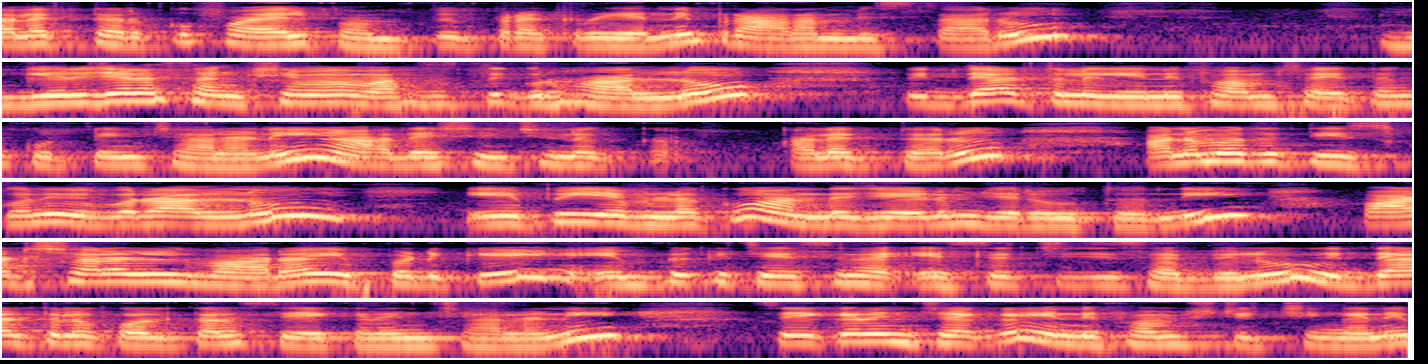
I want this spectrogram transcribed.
కలెక్టర్కు ఫైల్ పంపి ప్రక్రియని ప్రారంభిస్తారు. చేశారు. గిరిజన సంక్షేమ వసతి గృహాల్లో విద్యార్థుల యూనిఫామ్ సైతం కుట్టించాలని ఆదేశించిన కలెక్టర్ అనుమతి తీసుకొని వివరాలను ఏపీఎంలకు అందజేయడం జరుగుతుంది. పాఠశాలల ద్వారా ఇప్పటికే ఎంపిక చేసిన ఎస్హెచ్జి సభ్యులు విద్యార్థుల కొలతలు సేకరించాలని సేకరించాక యూనిఫామ్ స్టిచ్చింగ్ అని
